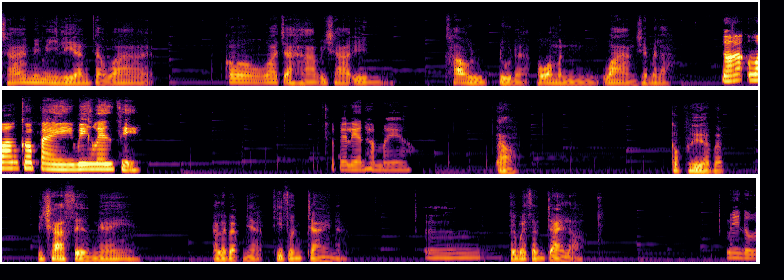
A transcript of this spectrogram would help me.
ใช่ไม่มีเรียนแต่ว่าก็ว่าจะหาวิชาอื่น เข้าดูดูนะ เพราะว่ามันว่างใช่ไหมล่ะ ก็ว่างก็ไปวิ่งเล่นสิ จะไปเรียนทำไมอะ อ้าว ก็เผื่อแบบวิชาเสริมไง อะไรแบบเนี้ยที่สนใจนะอืมเธอไม่สนใจเหรอ ไม่รู้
